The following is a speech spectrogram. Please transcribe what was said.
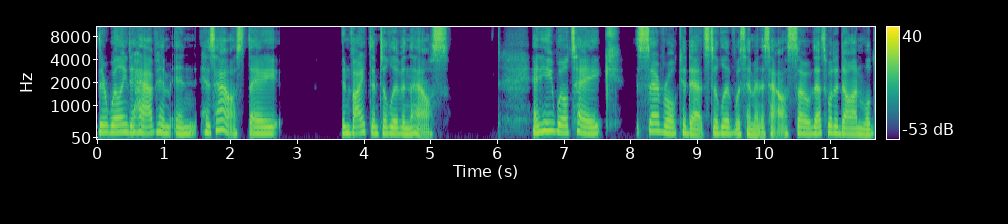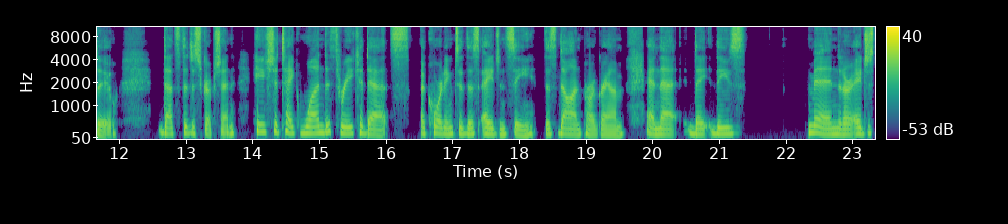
They're willing to have him in his house. They invite them to live in the house. And he will take several cadets to live with him in his house. So that's what a Don will do. That's the description. He should take one to three cadets according to this agency, this Don program, and that they these men that are ages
